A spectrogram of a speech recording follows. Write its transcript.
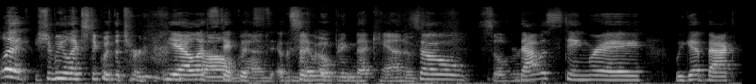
like, should we like stick with the tournament? Yeah, let's Oh, stick with- man. okay, instead so of we- opening that can of So silver. that was Stingray. We get back,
